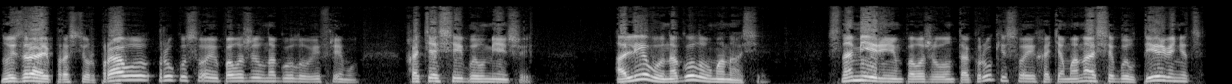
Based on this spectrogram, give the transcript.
Но Израиль простер правую руку свою, положил на голову Ефрему – хотя сей был меньший, а левую на голову Манасия. С намерением положил он так руки свои, хотя Манасия был первенец,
